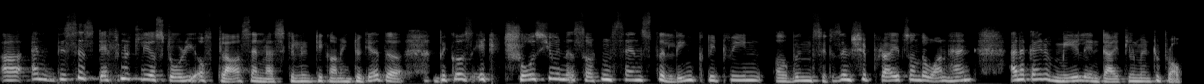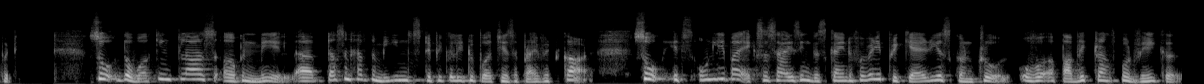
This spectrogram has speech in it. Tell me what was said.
Uh, and this is definitely a story of class and masculinity coming together because it shows you, in a certain sense, the link between urban citizenship rights on the one hand and a kind of male entitlement to property. So the working class urban male uh, doesn't have the means typically to purchase a private car. So it's only by exercising this kind of a very precarious control over a public transport vehicle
